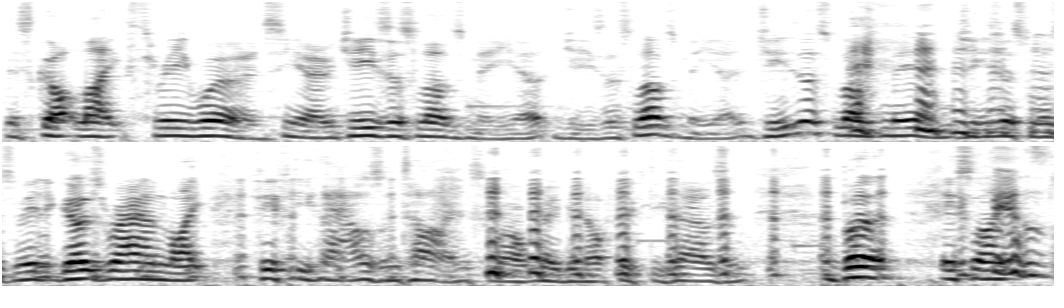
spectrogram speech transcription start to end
it's got like three words. You know, Jesus loves me. Yeah, Jesus loves me. Yeah, Jesus loves me. And Jesus loves me. And it goes around like fifty thousand times. Well, maybe not fifty thousand, but it's It like, like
